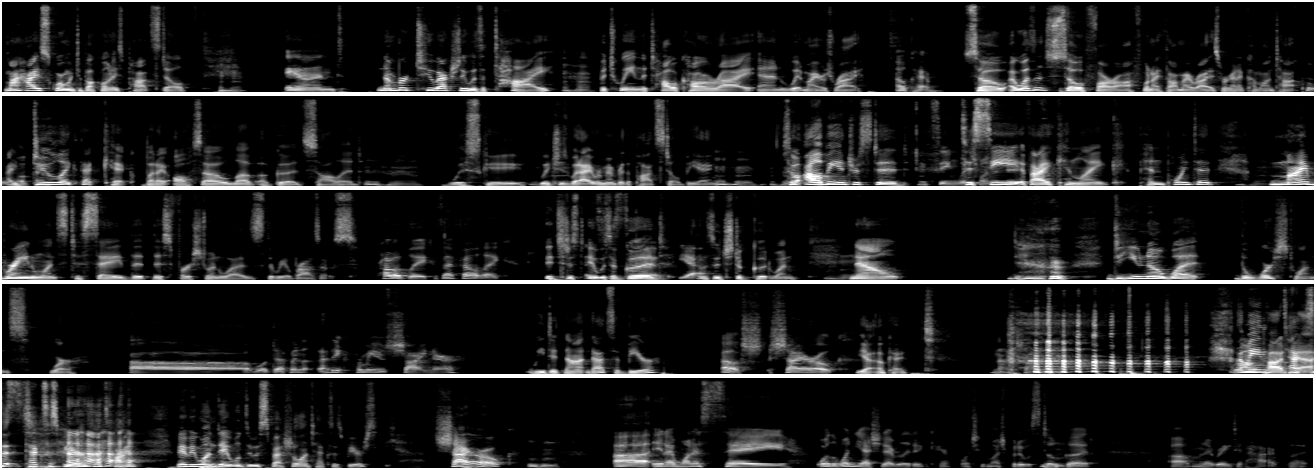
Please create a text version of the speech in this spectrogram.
my high score went to Balcones Pot still. Mhm. And number two actually was a tie Mm-hmm. between the Tahwahkaro rye and Whitmeyer's rye. Okay. So I wasn't so far off when I thought my ryes were going to come on top. Cool, I okay. do like that kick, but I also love a good solid Mm-hmm. whiskey, which is Mhm. what I remember the pot still being. Mm-hmm. So I'll be interested and seeing which to see if I can like pinpoint it. Mhm. My brain wants to say that this first one was the Rio Brazos. probably because I felt like It's just it It's was a good, good, yeah. it was just a good one. Now, do you know what the worst ones were? uh, well, definitely. I think for me it was Shiner. We did not. That's a beer. Oh, Sh- Shire Oak, Yeah. Okay. not Shiner. I mean, podcast. Texas, Texas beer. That's fine. Maybe one day we'll do a special on Texas beers. Shire Oak. Mm-hmm. Uh, and I want to say, well, the one yesterday I really didn't care for too much, but it was still Mhm. good. Um, and I ranked it high, but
